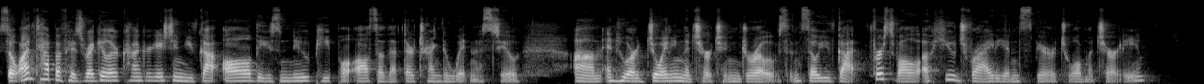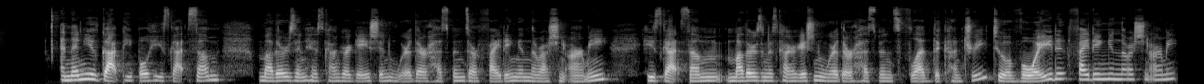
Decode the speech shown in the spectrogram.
So on top of his regular congregation, you've got all these new people also that they're trying to witness to. Um, and who are joining the church in droves. And so you've got, first of all, a huge variety in spiritual maturity. And then you've got people, he's got some mothers in his congregation where their husbands are fighting in the Russian army. He's got some mothers in his congregation where their husbands fled the country to avoid fighting in the Russian army.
